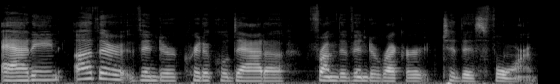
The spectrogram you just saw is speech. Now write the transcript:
adding other vendor critical data from the vendor record to this form.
